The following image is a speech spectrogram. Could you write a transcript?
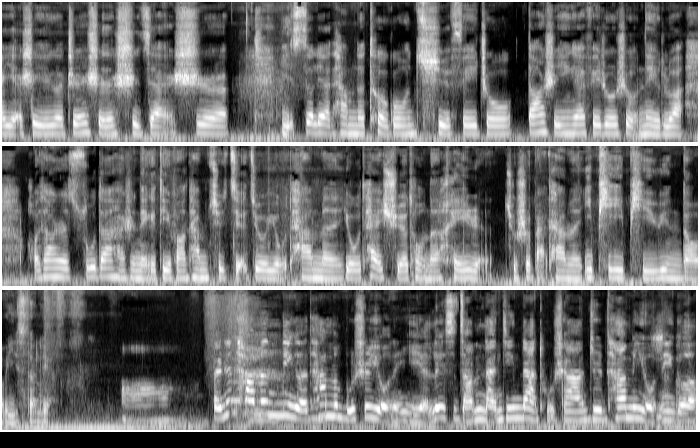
影也是一个真实的事件，是以色列他们的特工去非洲，当时应该非洲是有内乱，好像是苏丹还是哪个地方，他们去解救有他们犹太血统的黑人，就是把他们一批一批运到以色列。哦，反正他们那个，他们不是有那也类似咱们南京大屠杀，就是他们有那个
